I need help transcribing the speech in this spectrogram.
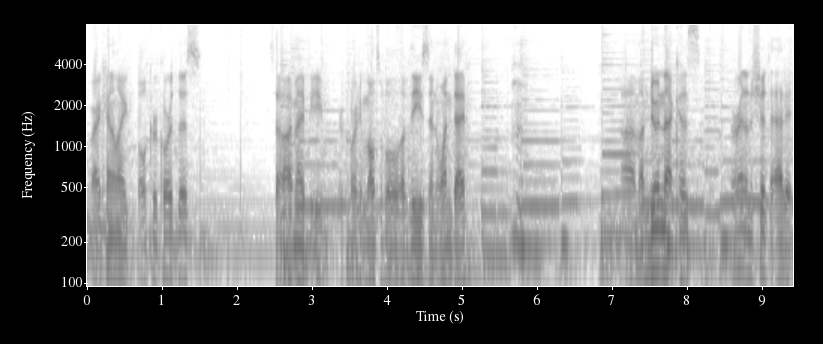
where I kind of like bulk record this. So I might be recording multiple of these in one day. um, I'm doing that because I ran out of shit to edit.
